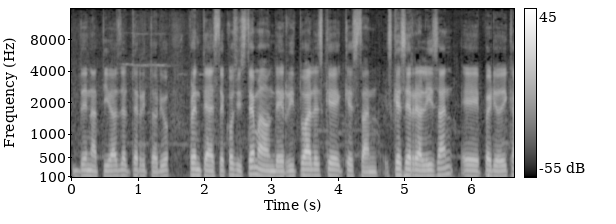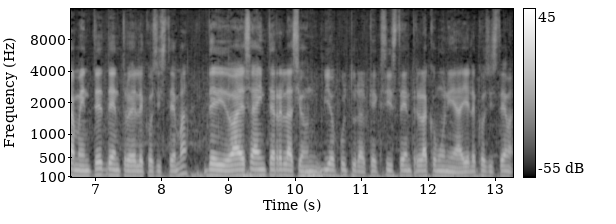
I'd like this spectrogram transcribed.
de nativas del territorio frente a este ecosistema, donde hay rituales que, que están, que se realizan eh, periódicamente dentro del ecosistema debido a esa interrelación biocultural que existe entre la comunidad y el ecosistema.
